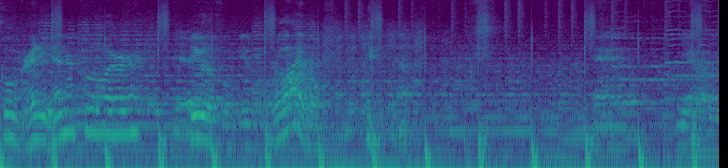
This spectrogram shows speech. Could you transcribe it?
school GReddy intercooler. Yeah. Beautiful, beautiful, reliable. And yeah,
